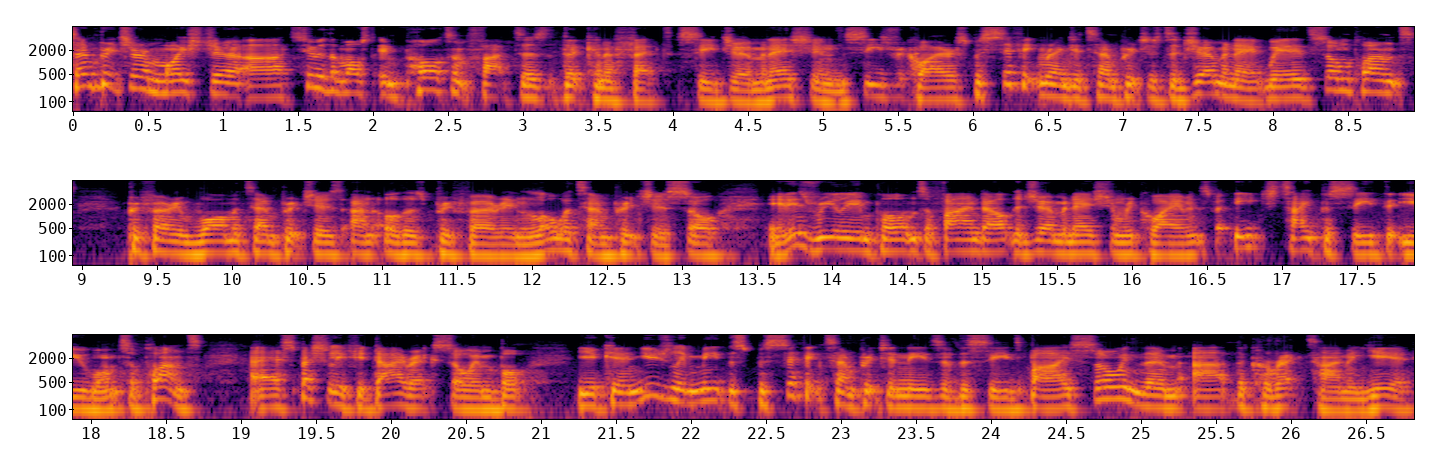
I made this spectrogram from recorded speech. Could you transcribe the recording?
Temperature and moisture are two of the most important factors that can affect seed germination. Seeds require a specific range of temperatures to germinate, with some plants preferring warmer temperatures and others preferring lower temperatures. So it is really important to find out the germination requirements for each type of seed that you want to plant, uh, especially if you're direct sowing, but you can usually meet the specific temperature needs of the seeds by sowing them at the correct time of year.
